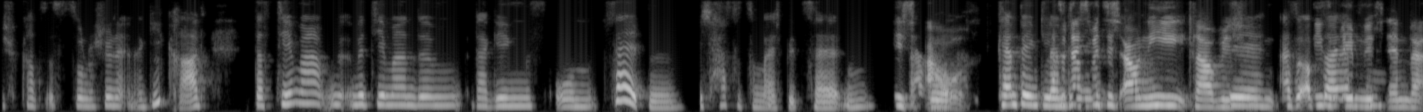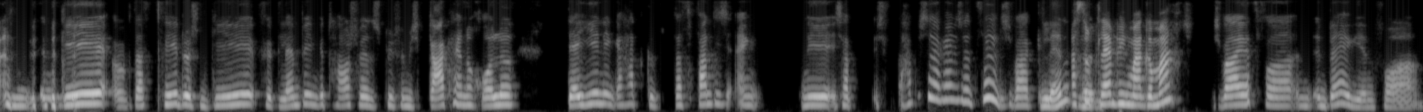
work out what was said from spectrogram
ich finde gerade, es ist so eine schöne Energie gerade. Das Thema mit jemandem, da ging es um Zelten. Ich hasse zum Beispiel Zelten. Ich Also, auch. Camping, Also Glamping. das wird sich auch nie, glaube ich, nee. in Also ob diesem Leben nicht ändern. ein, G, das C durch ein G für Glamping getauscht wird, das spielt für mich gar keine Rolle. Derjenige hat gesagt, das fand ich ein, nee, ich habe, ich habe ich ja gar nicht erzählt. Ich war Glampen. Hast du Clamping mal gemacht? Ich war jetzt vor in, in Belgien vor.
